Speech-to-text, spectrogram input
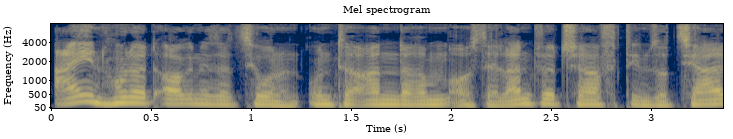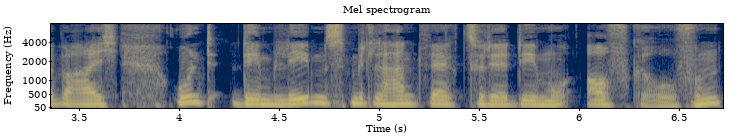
100 Organisationen, unter anderem aus der Landwirtschaft, dem Sozialbereich und dem Lebensmittelhandwerk zu der Demo aufgerufen.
